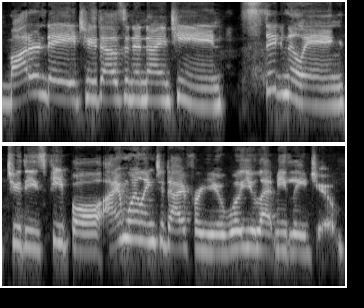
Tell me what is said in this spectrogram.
modern day 2019 signaling to these people, I'm willing to die for you. Will you let me lead you?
